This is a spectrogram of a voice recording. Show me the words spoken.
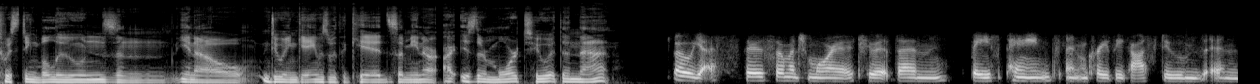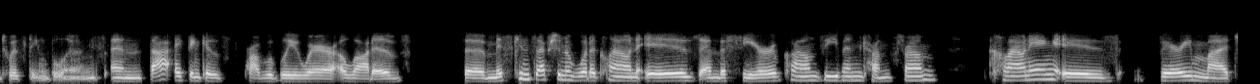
twisting balloons and you know doing games with the kids. I mean, are, are, is there more to it than that? Oh yes, there's so much more to it than face paint and crazy costumes and twisting balloons. And that I think is probably where a lot of the misconception of what a clown is and the fear of clowns even comes from. Clowning is very much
